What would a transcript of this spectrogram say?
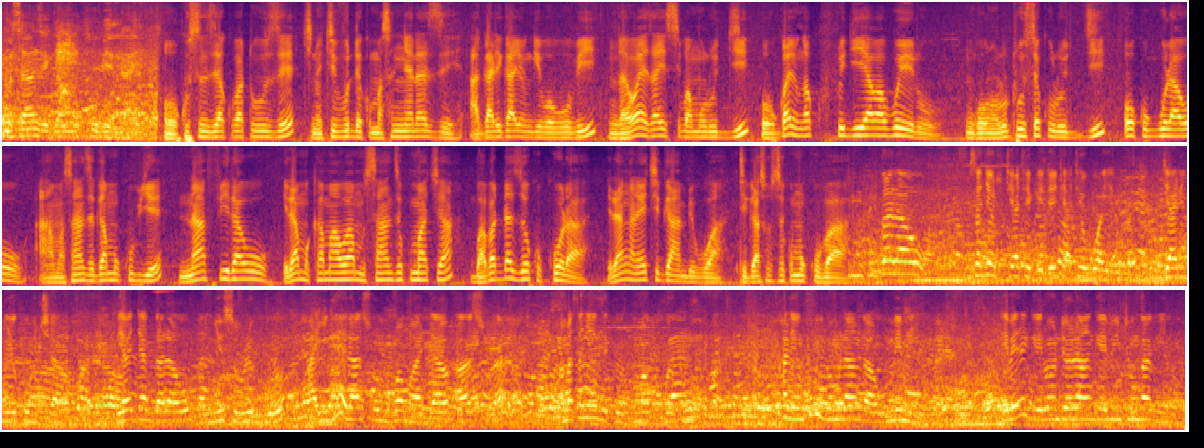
amasanyaze gamukubye naye. Okusinziira ku batuuze kino kivudde ku masanyalaze agaali gayongebwa obubi nga waya zayisibwa mu luggi okugayunga ku fuligi ya wabweru ng'ono olutuuse ku luggi okuggulawo amasanyalaze gamukubye n'afiirawo era mukama we amusanze ku makya bw'abadde azze okukola era nga naye kigambibwa nti gasoose kumukuba. Mukugalawo omusajja wetu tyategedde nti ate waya gyalinyeeko nkyamu yabadde aggalawo banyusa olweggulo ayingira era asula omuva mwadde asula. Amasanyalaze kwekumukuba kale nkubira omulanga awumeme ebeere gerondolanga ebintu nga bino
